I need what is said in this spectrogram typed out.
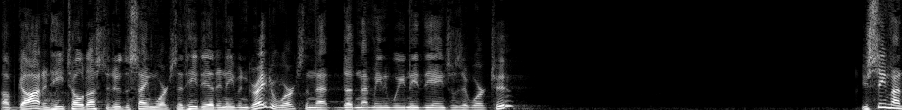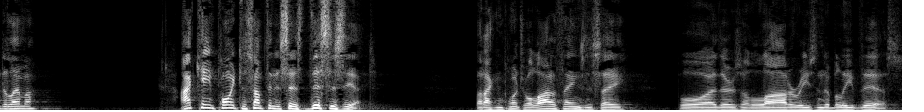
of God and he told us to do the same works that he did and even greater works, then that doesn't that mean we need the angels at work too? You see my dilemma? I can't point to something that says this is it. But I can point to a lot of things and say, boy, there's a lot of reason to believe this.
